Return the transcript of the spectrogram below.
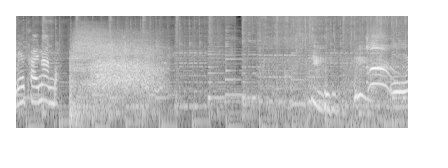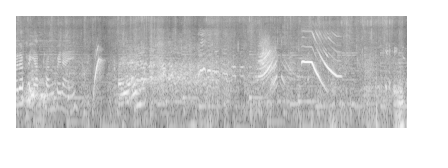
แม่ทายนานบ่โอ้ยแล้วขยับถังไปไหนส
